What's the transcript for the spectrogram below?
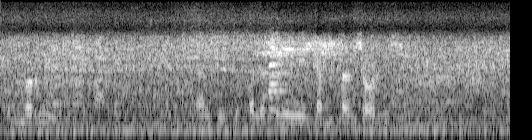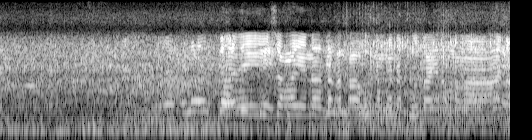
Good morning. Yan, dito pala si Captain Solis. Yan, eh, sa ngayon na nakatawag naman na po tayo ng mga ano,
